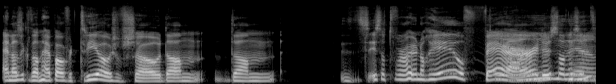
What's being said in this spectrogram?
En als ik dan heb over trio's of zo, dan, dan is dat voor hun nog heel ver. Ja. dus dan is Ja. het.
